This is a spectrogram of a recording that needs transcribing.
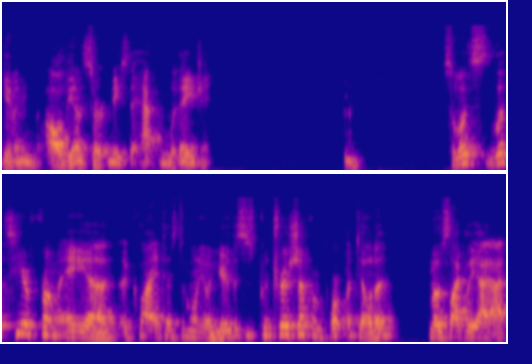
given all the uncertainties that happen with aging. So let's let's hear from a, uh, a client testimonial here. This is Patricia from Port Matilda. Most likely, I, I,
